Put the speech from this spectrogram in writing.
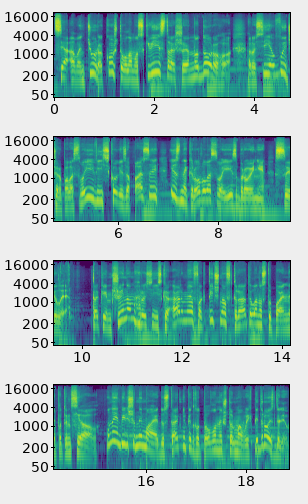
ця авантюра коштувала Москві страшенно дорого. Росія вичерпала свої військові запаси і знекровила свої збройні сили. Таким чином, російська армія фактично втратила наступальний потенціал. У неї більше немає достатньо підготовлених штурмових підрозділів,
